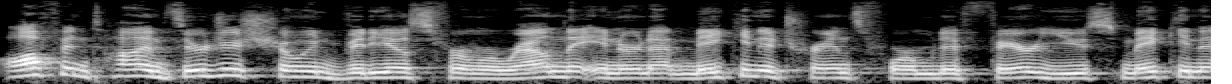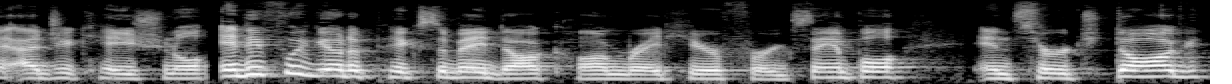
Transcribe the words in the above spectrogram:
Oftentimes, they're just showing videos from around the internet, making it transformative, fair use, making it educational. And if we go to pixabay.com right here, for example, and search dog,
